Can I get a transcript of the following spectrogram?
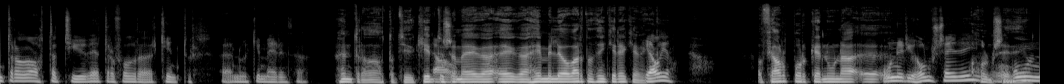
180 vetrafóðraðar kindur, það er nú ekki meirinn það. 180 kindur já. sem eiga, eiga heimili og varnaþingi Reykjavík? Já, já. Og fjárborg er núna... Uh, hún er í Holmseiði og hún,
